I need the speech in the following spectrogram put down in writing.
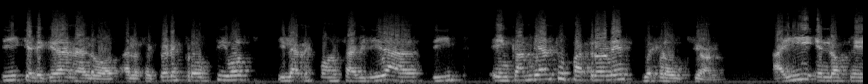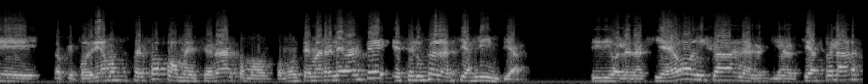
¿sí? Que le quedan a los, a los sectores productivos y la responsabilidad, ¿sí? En cambiar sus patrones de producción. Ahí en lo que, lo que podríamos hacer foco o mencionar como, como un tema relevante es el uso de energías limpias. ¿sí? Digo, la energía eólica, la, energía solar,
